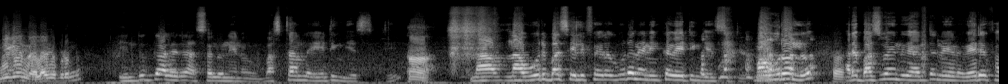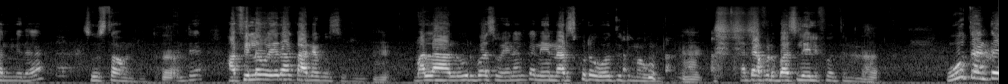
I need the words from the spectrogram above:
మీకేంది అలాగే ఎప్పుడన్నా? ఎందుకు కాలేదు? అసలు నేను బస్ స్టాండ్లో వెయిటింగ్ చేస్తుంటే. ఆ, నా నా ఊరి బస్ వెళ్ళిపోయినా కూడా నేను ఇంకా వెయిటింగ్ చేస్తుంటే. మా ఊరోళ్ళు అరే బస్ పోయింది అంటే నేను వేరే పని మీద చూస్తా ఉంటుంటా. అంటే ఆ పిల్ల పోయేదాకా ఆనే కూర్చుంటుంది. మళ్ళీ ఆ ఊరి బస్సు పోయినాక నేను నడుచుకుంటూ పోతుంటే మా ఊరికి. అంటే అప్పుడు బస్సులు వెళ్ళిపోతున్నాను. ఊత్ అంటే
